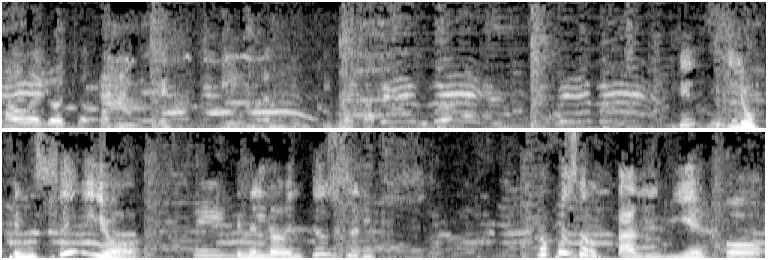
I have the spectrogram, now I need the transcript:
Chavo del Ocho con el que filman el último capítulo. ¿Qué? Lo- ¿En serio? Sí, En el 92 es el- no puede ser tan viejo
